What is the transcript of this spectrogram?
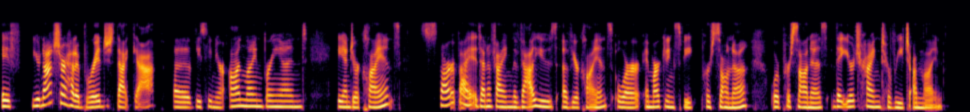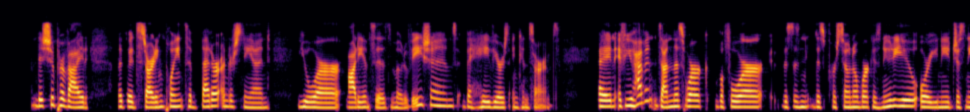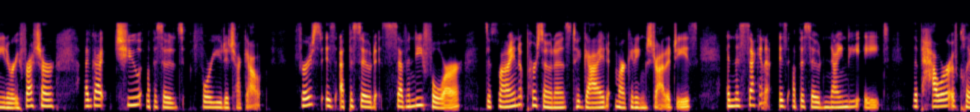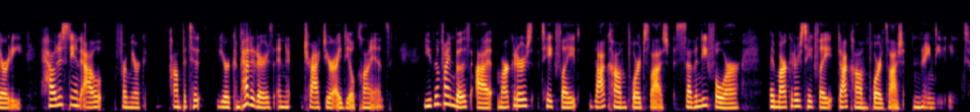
If you're not sure how to bridge that gap uh, between your online brand and your clients, start by identifying the values of your clients or in marketing speak persona or personas that you're trying to reach online. This should provide a good starting point to better understand your audience's motivations, behaviors, and concerns. And if you haven't done this work before, this is this persona work is new to you, or you need just need a refresher, I've got two episodes for you to check out. First is episode 74, Define Personas to Guide Marketing Strategies. And the second is episode 98, the power of clarity, how to stand out from your competi- your competitors and attract your ideal clients. You can find both at marketerstakeflight.com forward slash 74 and marketerstakeflight.com forward slash 98.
